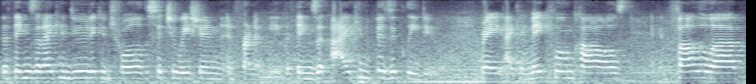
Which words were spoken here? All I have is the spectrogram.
the things that I can do to control the situation in front of me, the things that I can physically do, right? I can make phone calls, I can follow up,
